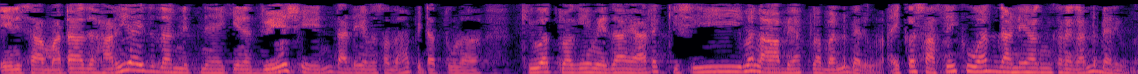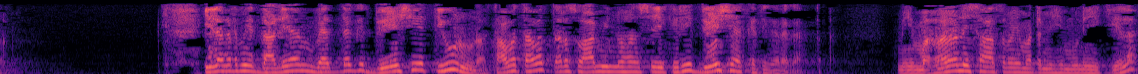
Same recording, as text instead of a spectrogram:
ඒ නිසා මට අද හරියයිද දන්නෙත් නෑ කියන ද්වේෂයෙන් දඩයම සඳහා පිටත් වුණා. කිව්වත් වගේම එදා යාට කිසිම ලාභයක් ලබන්න බැරි වුණා. එක සතෙකුවත් දණයක් කරගන්න බැරි වුණා. ඊළඟට මේ දඩයන් වැද්දගේ ද්වේෂය තියුණු වුණා. තව තවත් අර ස්වාමින් වහන්සේ කෙරෙහි ද්වේෂයක් ඇති කරගත්තා. මේ මහාන නිසා තමයි මට මෙහිමුනේ කියලා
